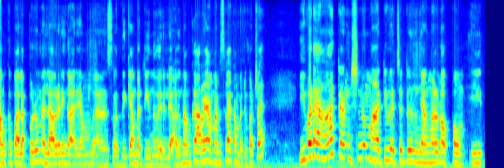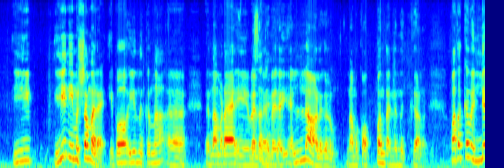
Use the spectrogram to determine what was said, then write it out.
നമുക്ക് പലപ്പോഴും എല്ലാവരുടെയും കാര്യം ശ്രദ്ധിക്കാൻ പറ്റിയെന്ന് വരില്ല. അത് നമുക്ക് അറിയാം മനസ്സിലാക്കാൻ പറ്റും. പക്ഷേ ഇവിടെ ആ ടെൻഷനും മാറ്റി വെച്ചിട്ട് ഞങ്ങളുടെ ഒപ്പം ഈ ഈ ഈ നിമിഷം വരെ ഇപ്പോൾ ഈ നിൽക്കുന്ന നമ്മുടെ ഈ എല്ലാ ആളുകളും നമുക്കൊപ്പം തന്നെ നിൽക്കുകയാണ്. അപ്പം അതൊക്കെ വലിയ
